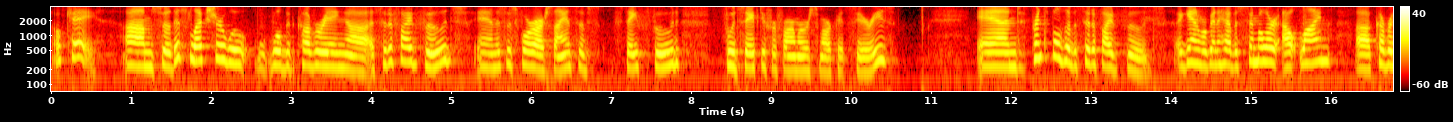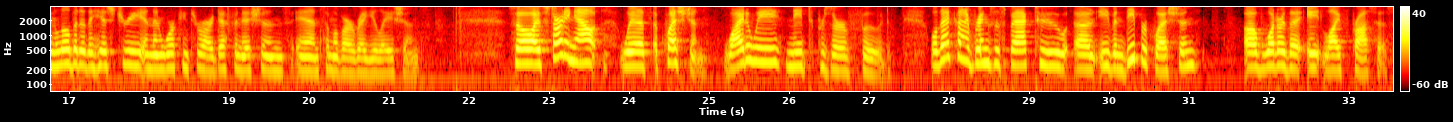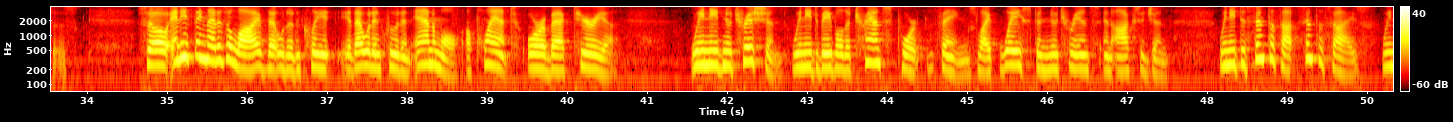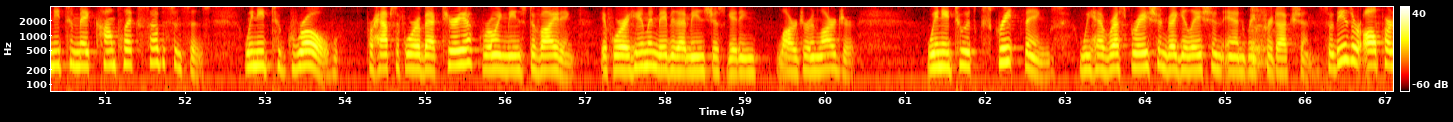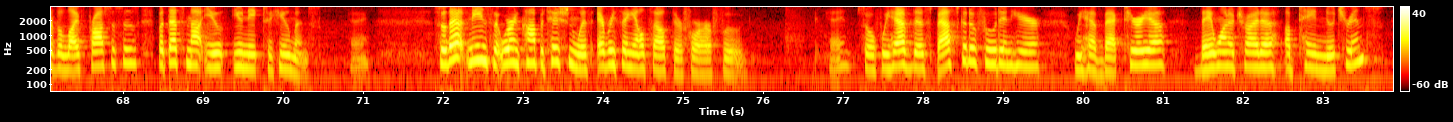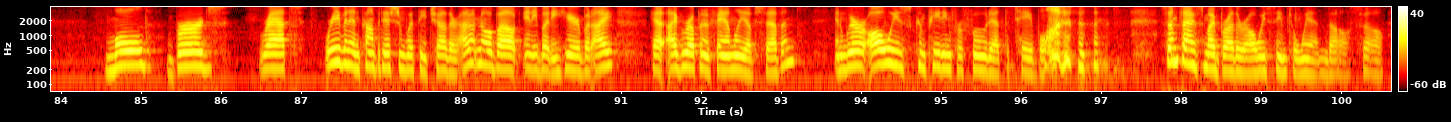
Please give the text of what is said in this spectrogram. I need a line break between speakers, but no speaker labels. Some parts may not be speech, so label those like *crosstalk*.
Okay, um, so this lecture will will be covering uh, acidified foods, and this is for our Science of Safe Food, Food Safety for Farmers Market series. And principles of acidified foods. Again, we're going to have a similar outline, uh, covering a little bit of the history and then working through our definitions and some of our regulations. So I'm starting out with a question. Why do we need to preserve food? Well, that kind of brings us back to an even deeper question of what are the eight life processes. So anything that is alive that would include, that would include an animal, a plant, or a bacteria. We need nutrition. We need to be able to transport things like waste and nutrients and oxygen. We need to synthesize. We need to make complex substances. We need to grow. Perhaps if we're a bacteria, growing means dividing. If we're a human, maybe that means just getting larger and larger. We need to excrete things. We have respiration, regulation, and reproduction. So these are all part of the life processes, but that's not u- unique to humans. Okay? So that means that we're in competition with everything else out there for our food. Okay? So if we have this basket of food in here, we have bacteria, they want to try to obtain nutrients. Mold, birds, rats, we're even in competition with each other. I don't know about anybody here, but I, I grew up in a family of seven, and we are always competing for food at the table. *laughs* Sometimes my brother always seemed to win, though. So,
